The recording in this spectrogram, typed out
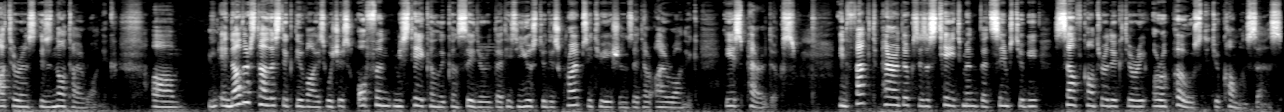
utterance is not ironic. Um, Another stylistic device which is often mistakenly considered that is used to describe situations that are ironic is paradox. In fact, paradox is a statement that seems to be self-contradictory or opposed to common sense.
